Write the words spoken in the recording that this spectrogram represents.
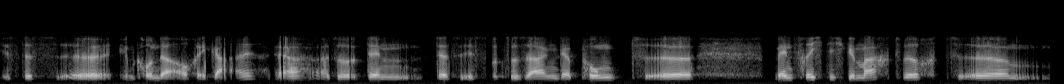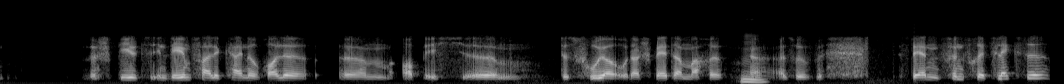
ist das äh, im Grunde auch egal. Ja, also denn das ist sozusagen der Punkt, äh, richtig gemacht wird, ähm, spielt in dem Falle keine Rolle, ähm, ob ich ähm, das früher oder später mache. Mhm. Ja, also es werden fünf Reflexe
